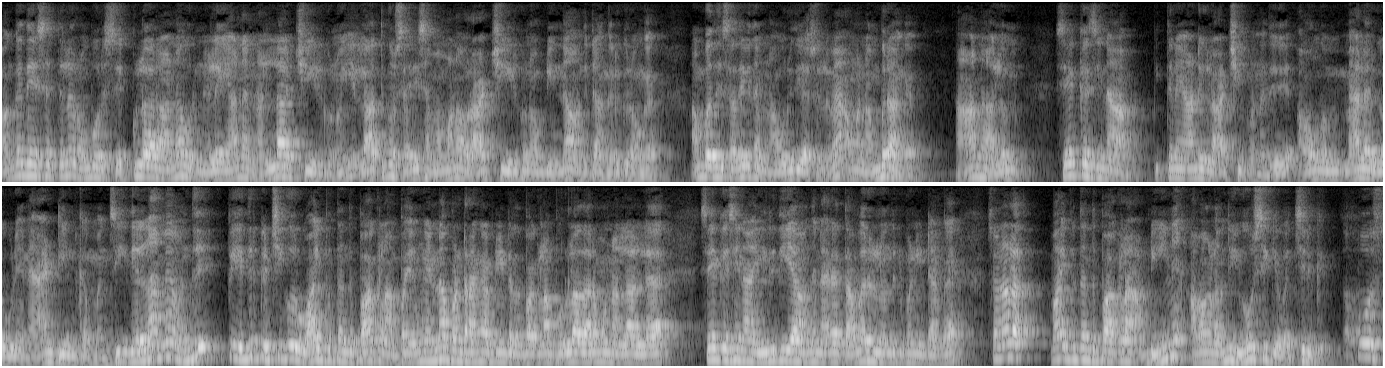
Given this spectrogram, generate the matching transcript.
வங்கதேசத்தில் ரொம்ப ஒரு செக்குலரான ஒரு நிலையான நல்லாட்சி இருக்கணும். எல்லாத்துக்கும் சரிசமமான ஒரு ஆட்சி இருக்கணும் அப்படின்னு தான் வந்துட்டு அங்கே இருக்கிறவங்க. ஐம்பது சதவீதம் நான் உறுதியாக சொல்லுவேன். அவங்க நம்புகிறாங்க ஆனாலும் ஷேக் ஹசீனா இத்தனை ஆண்டுகள் ஆட்சி பண்ணது அவங்க மேலே இருக்கக்கூடிய ஆன்டி இன்கம்பன்சி இது எல்லாமே வந்து இப்போ எதிர்க்கட்சிக்கு ஒரு வாய்ப்பு தந்து பார்க்கலாம். இப்போ இவங்க என்ன பண்ணுறாங்க அப்படின்றத பார்க்கலாம். பொருளாதாரமும் நல்லா இல்லை. ஷேக் ஹசீனா இறுதியாக வந்து நிறைய தவறுகள் வந்துட்டு பண்ணிட்டாங்க. ஸோ அதனால் வாய்ப்பு தந்து பார்க்கலாம் அப்படின்னு அவங்கள வந்து யோசிக்க வச்சிருக்கு. சப்போஸ்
